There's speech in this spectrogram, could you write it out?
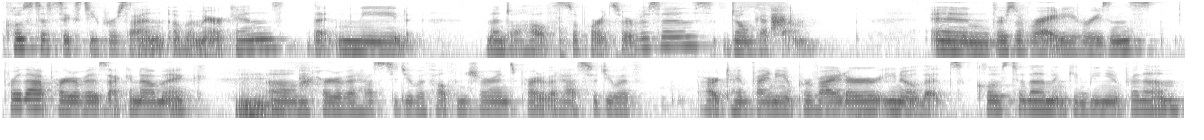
close to 60% of Americans that need mental health support services don't get them. And there's a variety of reasons for that. Part of it is economic, mm-hmm. um, part of it has to do with health insurance, part of it has to do with hard time finding a provider, you know, that's close to them and convenient for them.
